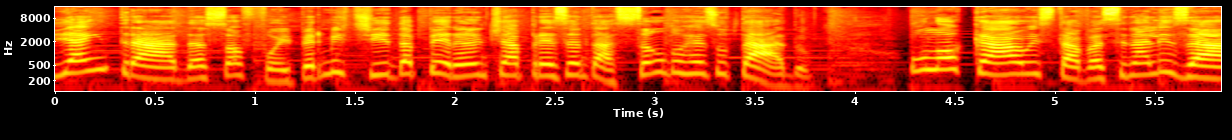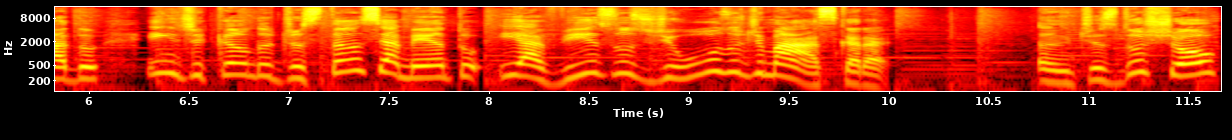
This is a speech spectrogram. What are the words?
e a entrada só foi permitida perante a apresentação do resultado. O local estava sinalizado, indicando distanciamento e avisos de uso de máscara. Antes do show,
